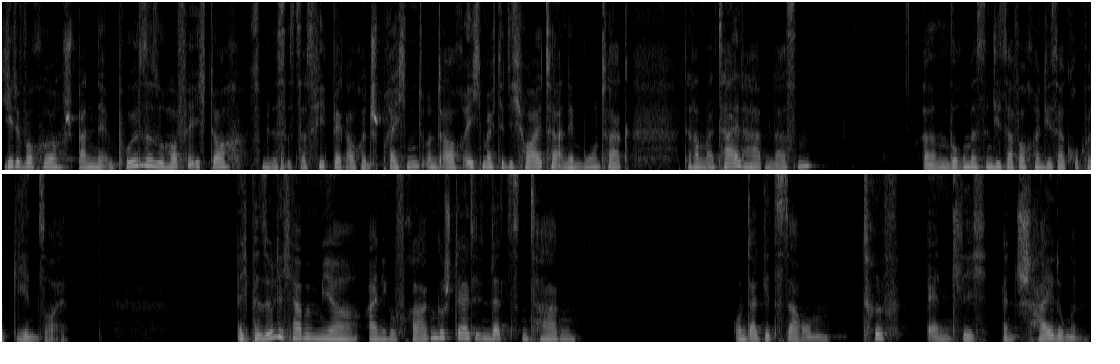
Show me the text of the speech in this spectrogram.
jede Woche spannende Impulse, so hoffe ich doch. Zumindest ist das Feedback auch entsprechend. Und auch ich möchte dich heute an dem Montag daran mal teilhaben lassen, ähm, worum es in dieser Woche in dieser Gruppe gehen soll. Ich persönlich habe mir einige Fragen gestellt in den letzten Tagen. Und da geht es darum, triff endlich Entscheidungen.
